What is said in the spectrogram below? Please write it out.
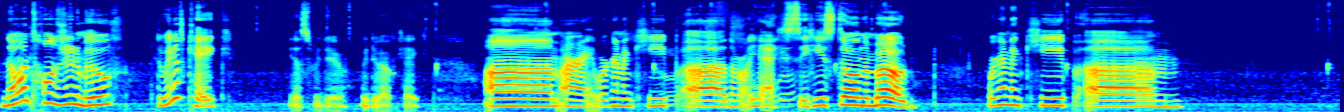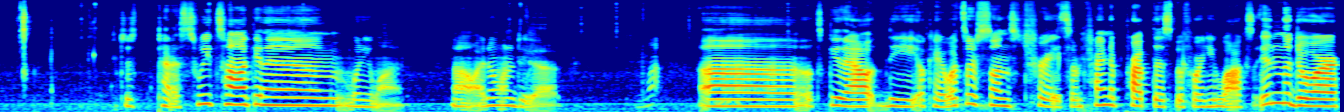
No one told you to move. Do we have cake? Yes, we do. We do have cake. Um, alright, we're gonna keep, uh, the, yeah, see, he's still in the mode. We're gonna keep, um, just kind of sweet talking him. What do you want? No, I don't want to do that. Uh, let's get out the, okay, what's our son's traits? I'm trying to prep this before he walks in the door.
